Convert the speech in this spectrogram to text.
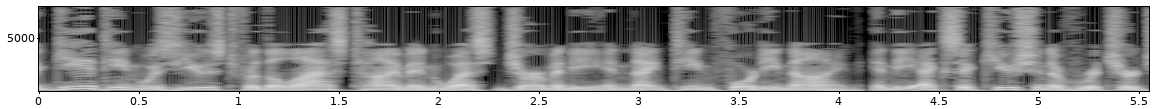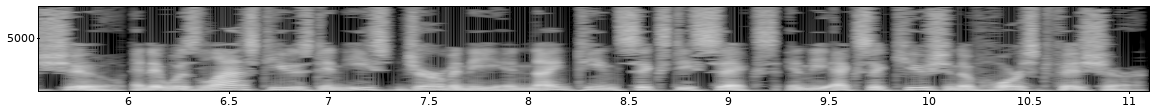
The guillotine was used for the last time in West Germany in 1949 in the execution of Richard Schuh and it was last used in East Germany in 1966 in the execution of Horst Fischer.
